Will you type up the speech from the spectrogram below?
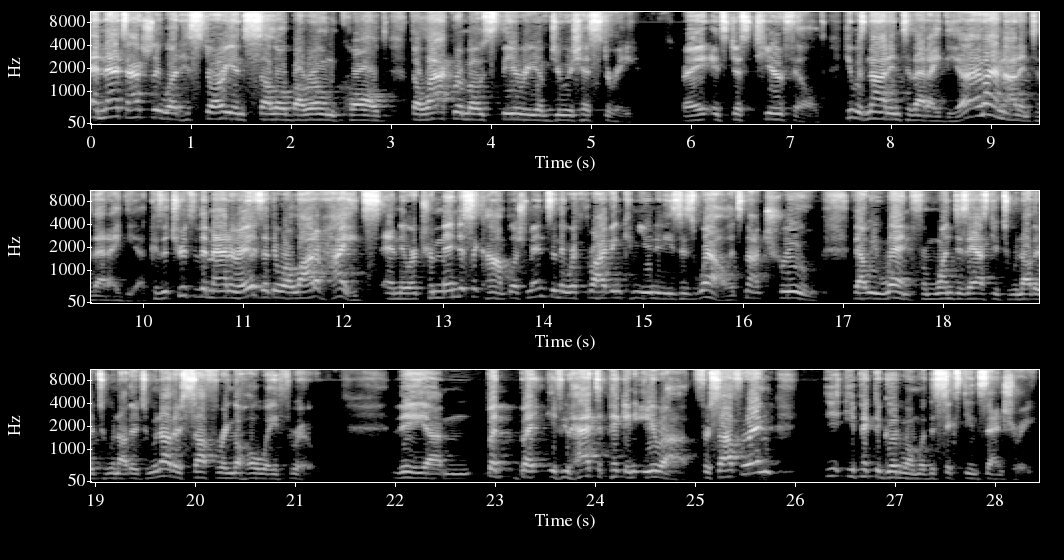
And that's actually what historian Salo Baron called the lachrymose theory of Jewish history right? It's just tear filled. He was not into that idea, and I'm not into that idea because the truth of the matter is that there were a lot of heights and there were tremendous accomplishments and there were thriving communities as well. It's not true that we went from one disaster to another to another to another, suffering the whole way through. The um, but but if you had to pick an era for suffering, you, you picked a good one with the 16th century.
